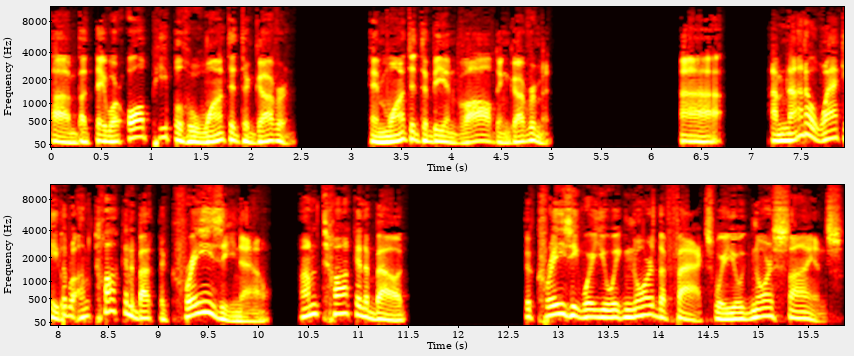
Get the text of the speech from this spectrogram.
Um, but they were all people who wanted to govern and wanted to be involved in government. Uh, I'm not a wacky liberal. I'm talking about the crazy now. I'm talking about the crazy where you ignore the facts, where you ignore science.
